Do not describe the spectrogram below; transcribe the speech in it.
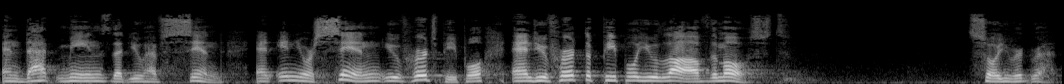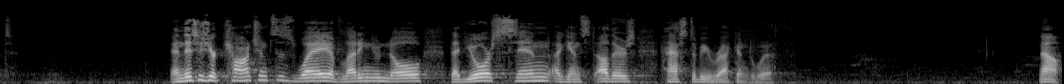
and that means that you have sinned. And in your sin, you've hurt people, and you've hurt the people you love the most. So you regret. And this is your conscience's way of letting you know that your sin against others has to be reckoned with. Now,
